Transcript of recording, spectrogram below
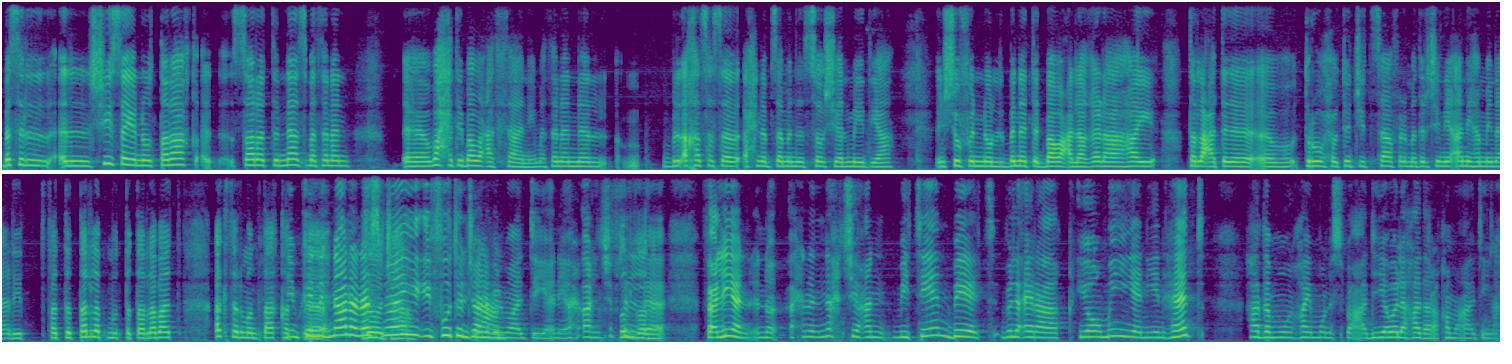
بس ال- الشيء سيء إنه الطلاق صارت الناس مثلا واحد يباوع على الثاني مثلا ال- بالأخص هسه إحنا بزمن ال social media نشوف إنه البنت تتباوع على غيرها هاي طلعت آه، تروح وتجي تسافر ما أدري شنو اني همين أريد فتتطلب متطلبات أكثر من طاقة يمكن هنا أنا نسمع زوجها. يفوت الجانب نعم. المادي يعني أنا شفت. فعليا إنه إحنا نحكي عن 200 بيت بالعراق يوميا ينهد هذا مو هاي مو نسبة عادية ولا هذا رقم عادي نعم.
